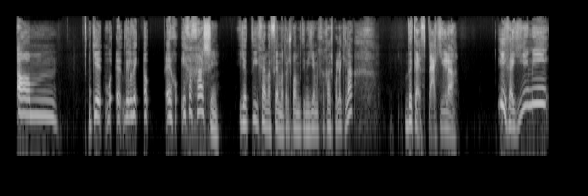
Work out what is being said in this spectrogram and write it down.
Um, και ε, δηλαδή, ε, έχω, είχα χάσει, γιατί είχα ένα θέμα τέλος πάντων με την υγεία μου, είχα χάσει πολλά κιλά. 17 κιλά. Είχα γίνει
